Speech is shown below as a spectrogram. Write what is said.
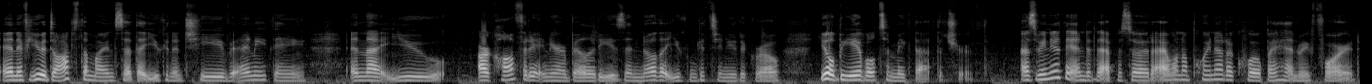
And if you adopt the mindset that you can achieve anything and that you are confident in your abilities and know that you can continue to grow, you'll be able to make that the truth. As we near the end of the episode, I want to point out a quote by Henry Ford.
